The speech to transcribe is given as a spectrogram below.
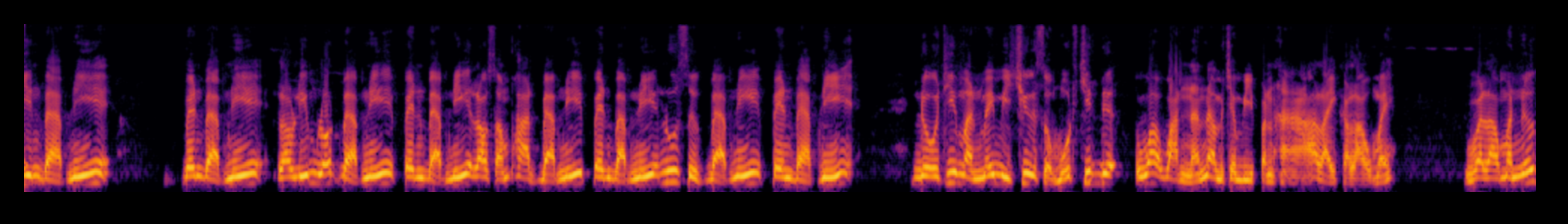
ยินแบบนี้ เป็นแบบนี้เราลิ้มรสแบบนี้ เป็นแบบนี้เราสัมผัสแบบนี้ เป็นแบบนี้รู้สึกแบบนี้เป็นแบบนี้ โดยที่มันไม่มีชื่อสมมุติคิดว่าวันนั้นมันจะมีปัญหาอะไรกับเราไหมเวลามันนึก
